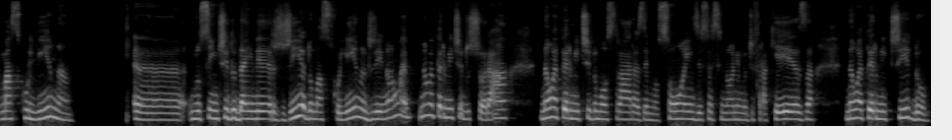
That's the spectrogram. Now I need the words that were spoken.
masculina, uh, no sentido da energia do masculino, de não é, não é permitido chorar, não é permitido mostrar as emoções, isso é sinônimo de fraqueza, não é permitido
